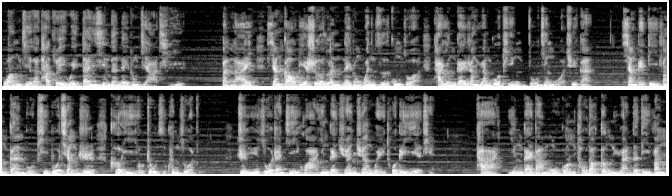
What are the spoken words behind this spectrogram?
忘记了他最为担心的那种假旗。本来像告别社论那种文字的工作，他应该让袁国平、朱静我去干；像给地方干部批拨枪支，可以由周子坤做主。至于作战计划，应该全权委托给叶挺。他应该把目光投到更远的地方，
